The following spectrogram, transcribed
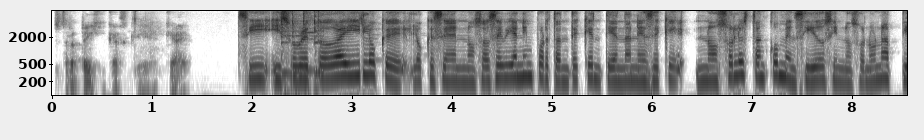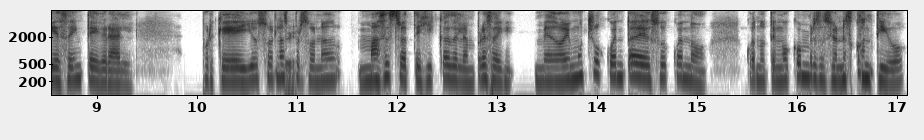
estratégicas que, hay. Sí, y sobre todo ahí lo que, lo que se nos hace bien importante que entiendan es de que no solo están convencidos, sino son una pieza integral porque ellos son las personas más estratégicas de la empresa y me doy mucho cuenta de eso cuando, cuando tengo conversaciones contigo,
